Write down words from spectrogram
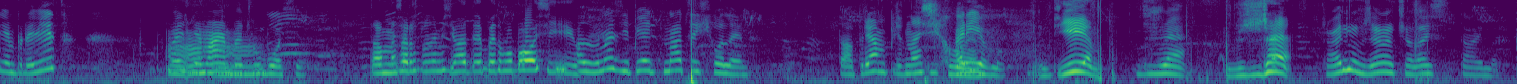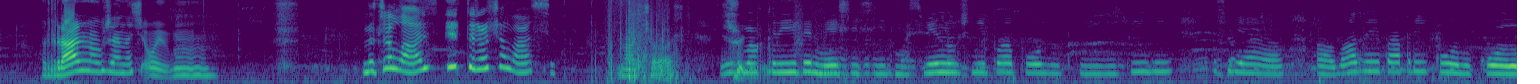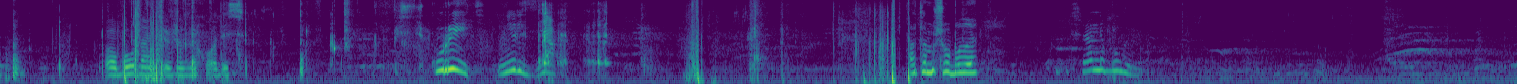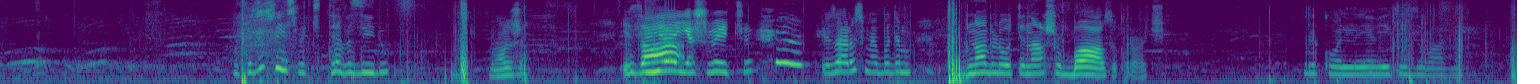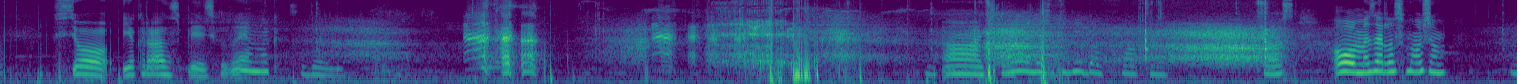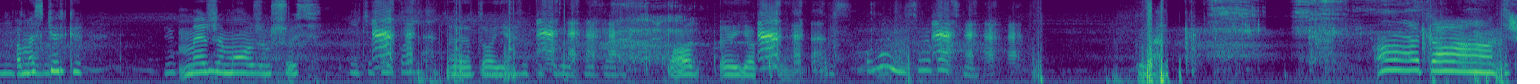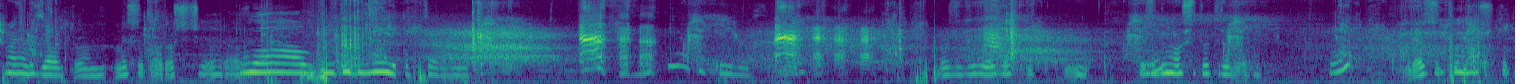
Всім привіт! Ми знімаємо битву босів. Там ми зараз будемо знімати битву босів. Але в нас є 15 хвилин. Та прям 15 А хвилин. рівно. Є. Вже. Вже. Реально вже почалась таймер. Реально вже нач... Ой, м, Началась. Ти почалася. началось. Сигма крипер, вместе сигма, свину шли по полю, прилепили на себя алмазы по приколу, колу. О, Богдан вже заходить. Курить нельзя. А там що були? Ще не було. Ну, кажи, що я швидше тебе зайду. Може. І, за... я швидше. І зараз ми будемо обновлювати нашу базу, коротше. Прикольно, я в якій залазу. Все, якраз 5 хвилинок. Судові. А, А, я ж тобі дав факел. час. О, ми зараз можемо. А ми скільки? Ми же можемо щось. Я чесно кажучи, то є. дуже. Лад... е, Як вон, нічого не бачимо. А, та, ти ж мене взяв, то ми ще трошки грали. Вау, ну тут двоє я? Боже, ти я. Я ж думав, що тут тривога. Я ж думав, що тут...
